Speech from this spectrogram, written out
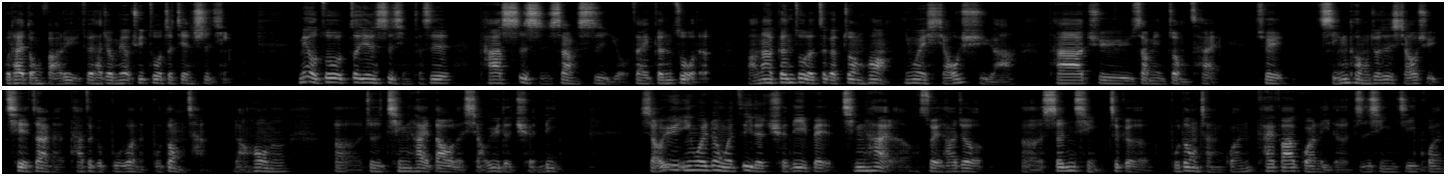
不太懂法律，所以她就没有去做这件事情，没有做这件事情。可是她事实上是有在耕作的啊。那耕作的这个状况，因为小许啊，他去上面种菜，所以形同就是小许窃占了他这个部分的不动产，然后呢，呃，就是侵害到了小玉的权利。小玉因为认为自己的权利被侵害了，所以他就。呃，申请这个不动产管开发管理的执行机关，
